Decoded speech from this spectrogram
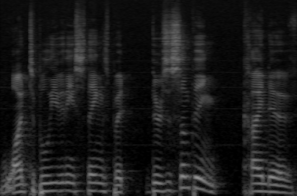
want to believe in these things, but there's something kind of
